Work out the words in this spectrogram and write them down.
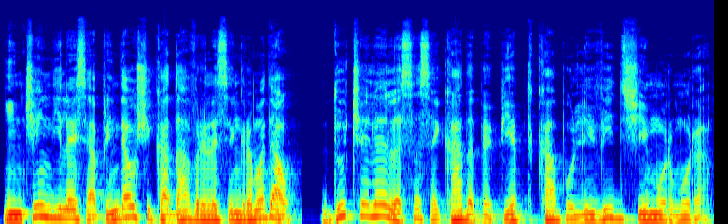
Incendiile se aprindeau și cadavrele se îngrămădeau. Ducele lăsă să cadă pe piept capul livid și murmură.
